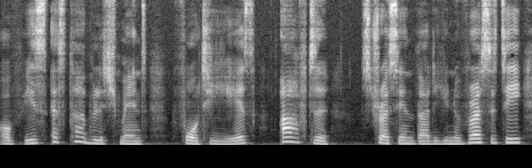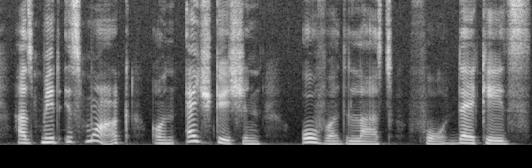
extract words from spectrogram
of its establishment 40 years after, stressing that the university has made its mark on education over the last four decades.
